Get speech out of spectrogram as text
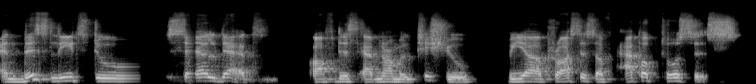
and this leads to cell death of this abnormal tissue via a process of apoptosis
